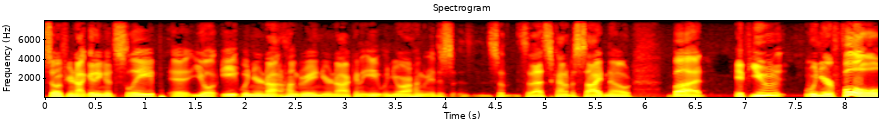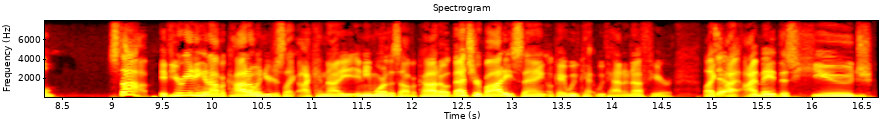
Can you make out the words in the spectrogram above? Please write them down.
So if you're not getting good sleep, it, you'll eat when you're not hungry and you're not going to eat when you are hungry. This, so so that's kind of a side note. But if you when you're full stop. If you're eating an avocado and you're just like, I cannot eat any more of this avocado, that's your body saying, okay, we've we've had enough here. Like Yeah. I, I made this huge,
